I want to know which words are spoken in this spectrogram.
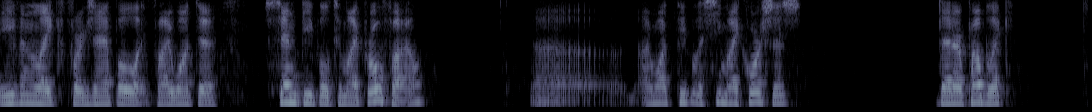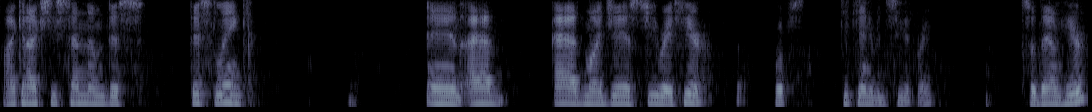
even like for example if I want to send people to my profile uh, I want people to see my courses that are public. I can actually send them this this link and add add my JSG right here. Whoops you can't even see it right? So down here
